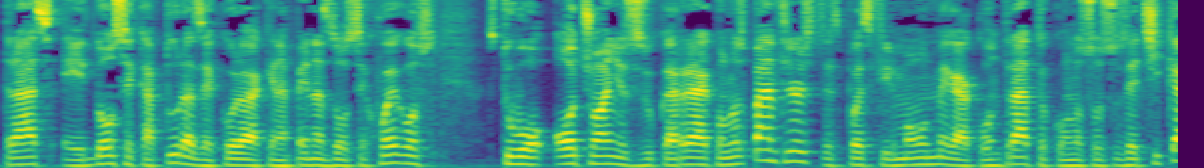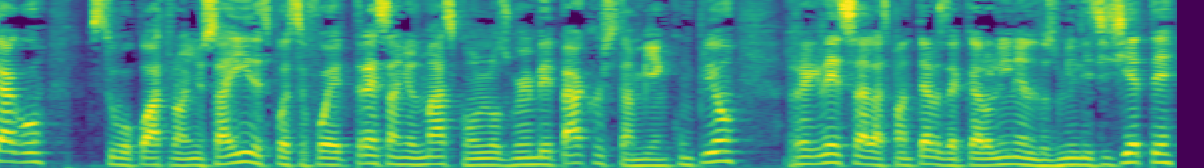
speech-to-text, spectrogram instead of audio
tras 12 eh, capturas de que en apenas 12 juegos. Estuvo 8 años de su carrera con los Panthers, después firmó un megacontrato con los Osos de Chicago, estuvo 4 años ahí, después se fue 3 años más con los Green Bay Packers, también cumplió, regresa a las Panteras de Carolina en el 2017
